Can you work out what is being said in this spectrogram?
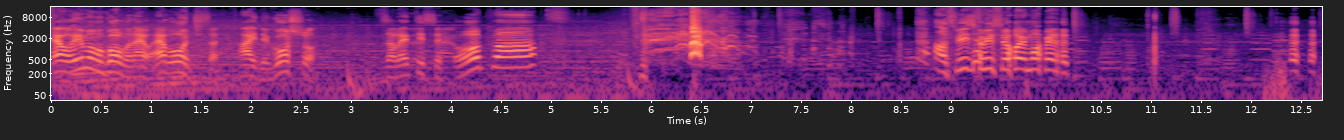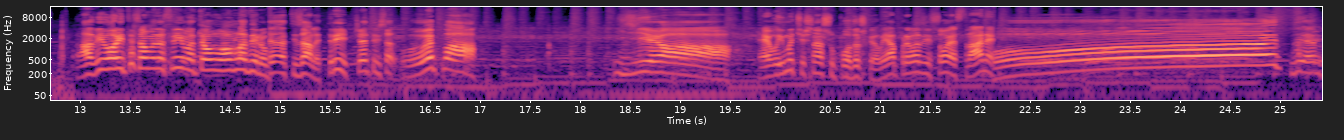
Evo, imamo golmana, evo, evo on će sad. Ajde, Gošo, zaleti se. Opa! Ali sviđa mi se ovaj moment. A vi volite samo da snimate ovu omladinu. Da ti zale, tri, četiri, sad. Opa! Ja! Evo imat ćeš našu podršku, evo ja prelazim s ove strane. O, idem.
